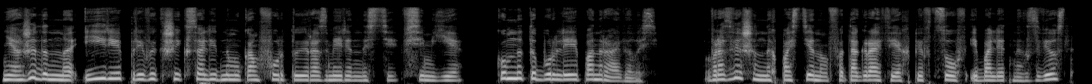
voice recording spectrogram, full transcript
Неожиданно Ире, привыкшей к солидному комфорту и размеренности в семье, комната Бурлея понравилась. В развешанных по стенам фотографиях певцов и балетных звезд,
